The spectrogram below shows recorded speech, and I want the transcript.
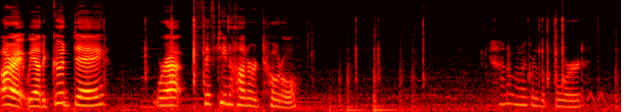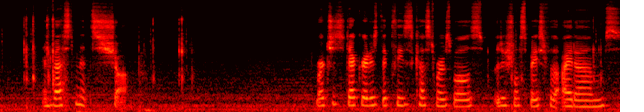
Alright, we had a good day. We're at 1500 total. I of want to go to the board. Investments shop. Merchants decorators that please customers as well as additional space for the items.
